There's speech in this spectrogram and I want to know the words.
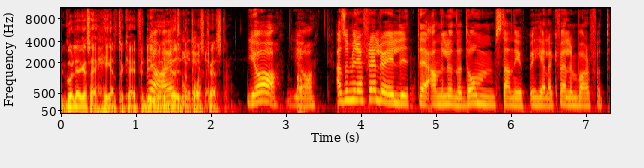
gå och lägga sig helt okej för det Ja, gjorde du på det är påskfesten. Ja, ja. Alltså mina föräldrar är lite annorlunda. De stannar ju uppe hela kvällen bara för att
